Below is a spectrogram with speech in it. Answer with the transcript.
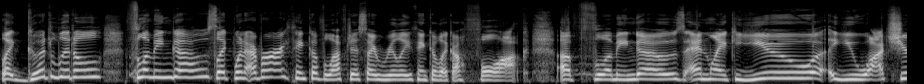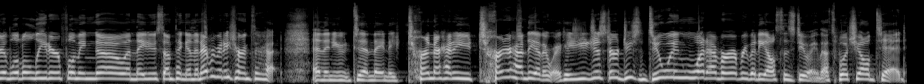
like good little flamingos. Like whenever I think of leftists, I really think of like a flock of flamingos and like you you watch your little leader flamingo and they do something and then everybody turns their head and then you then they turn their head and you turn your head the other way because you just are just doing whatever everybody else is doing. That's what y'all did.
